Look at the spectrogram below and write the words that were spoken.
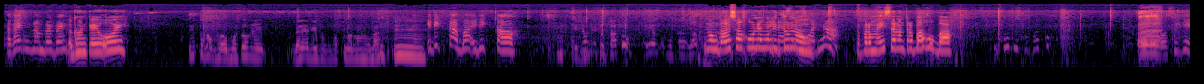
Tagay kong number ba? Daghan kayo oy. Dito ka sa ubos ko kay dali lagi pagputlo ng man. Mm. Idikta ba? Idikta. Nung daan sa kunin mo dito nung. Kaya para maisa ng trabaho ba? O sige.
